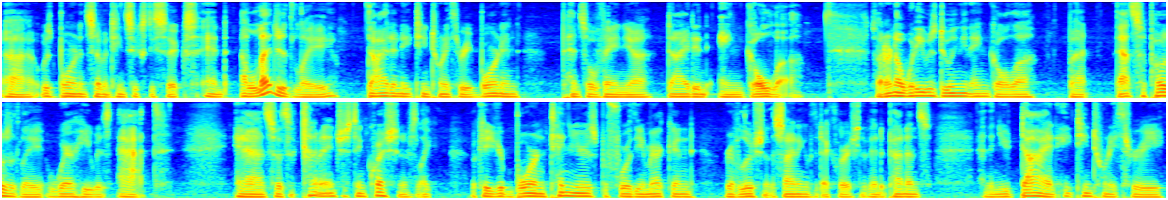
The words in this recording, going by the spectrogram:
uh, was born in 1766 and allegedly died in 1823. Born in Pennsylvania, died in Angola. So I don't know what he was doing in Angola, but that's supposedly where he was at. And so it's kind of an interesting question. It's like, okay, you're born 10 years before the American Revolution, the signing of the Declaration of Independence, and then you die in 1823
